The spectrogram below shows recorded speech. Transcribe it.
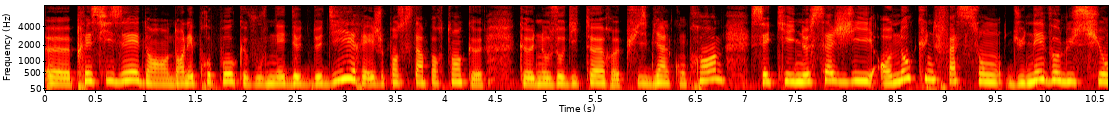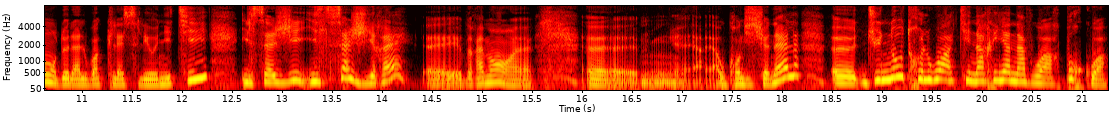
euh, préciser dans, dans, les propos que vous venez de, de, dire, et je pense que c'est important que, que nos auditeurs puissent bien le comprendre, c'est qu'il ne s'agit en aucune façon d'une évolution de la loi Claes-Leonetti. Il s'agit, il s'agirait vraiment au conditionnel, euh, d'une autre loi qui n'a rien à voir. Pourquoi?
